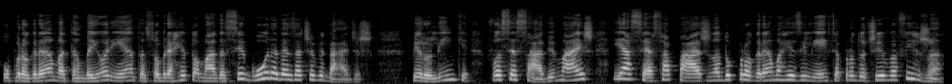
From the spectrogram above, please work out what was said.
O programa também orienta sobre a retomada segura das atividades. Pelo link, você sabe mais e acessa a página do Programa Resiliência Produtiva Firjan.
